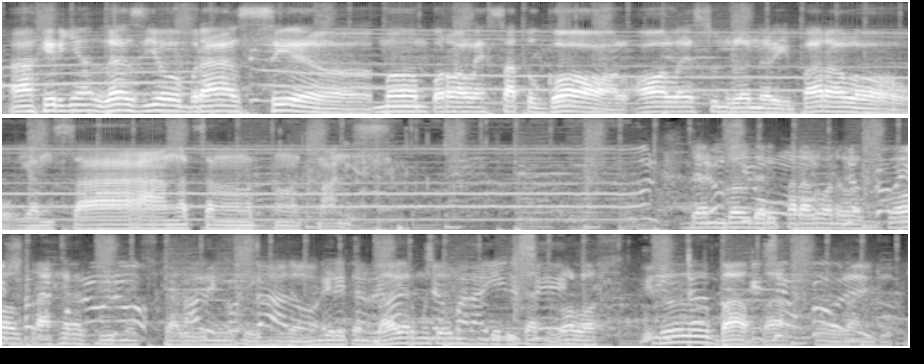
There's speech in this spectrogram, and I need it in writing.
Akhirnya Lazio berhasil memperoleh satu gol oleh sundulan dari Paralo yang sangat-sangat sangat manis. Dan gol dari Paralo adalah gol terakhir di match kali ini sehingga menjadikan Bayern Munchen menjadikan lolos ke babak selanjutnya.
